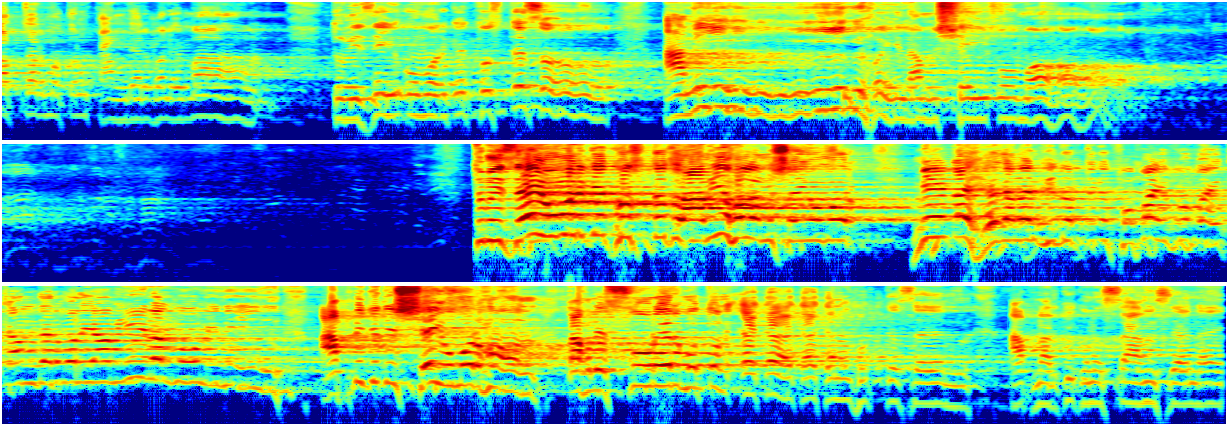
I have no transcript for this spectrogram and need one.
বাচ্চার মতন কান্দের বলে, মা, তুমি যেই উমরকে খুঁজতেছ, আমি হইলাম সেই উমর। তুমি যেই উমরকে খুঁজতেছো, আমি হলাম সেই উমর। মেয়েটা হেজাবের ভিতর থেকে ফোপাই ফোপাই কান্দার বলে আমি আপনি যদি সেই উমর হন, তাহলে সোরের মতন একা একা কেন ঘুরতেছেন? আপনার কি কোনো চান্স নাই?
